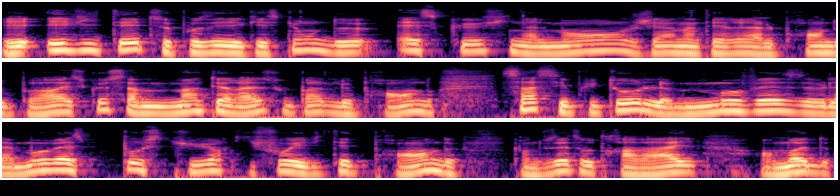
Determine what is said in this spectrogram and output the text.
et éviter de se poser des questions de est-ce que finalement j'ai un intérêt à le prendre ou pas, est-ce que ça m'intéresse ou pas de le prendre? Ça c'est plutôt la mauvaise, la mauvaise posture qu'il faut éviter de prendre quand vous êtes au travail en mode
